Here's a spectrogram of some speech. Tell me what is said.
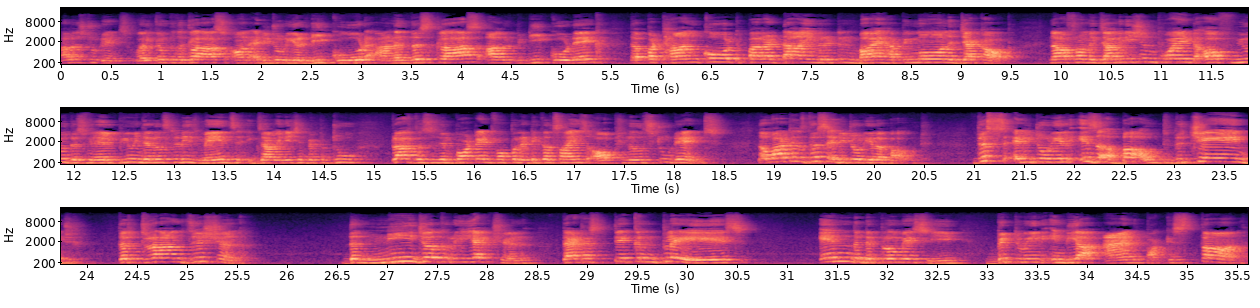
Hello students, welcome to the class on editorial decode and in this class I will be decoding the Pathankot paradigm written by Happymon Jacob. Now from examination point of view this will help you in general studies mains examination paper 2 plus this is important for political science optional students. Now what is this editorial about? This editorial is about the change, the transition, the knee-jerk reaction that has taken place in the diplomacy between India and Pakistan.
